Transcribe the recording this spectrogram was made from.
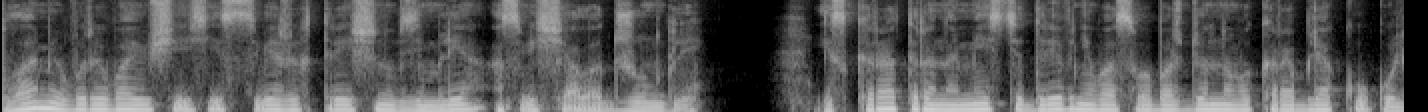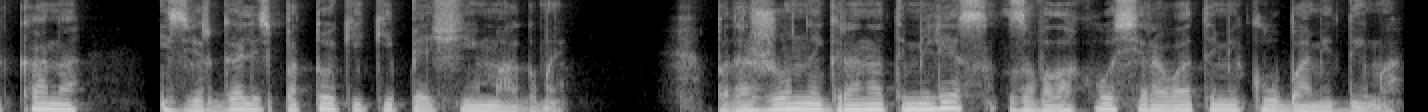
Пламя, вырывающееся из свежих трещин в земле, освещало джунгли. Из кратера на месте древнего освобожденного корабля Кукулькана извергались потоки кипящей магмы. Подожженный гранатами лес заволокло сероватыми клубами дыма.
